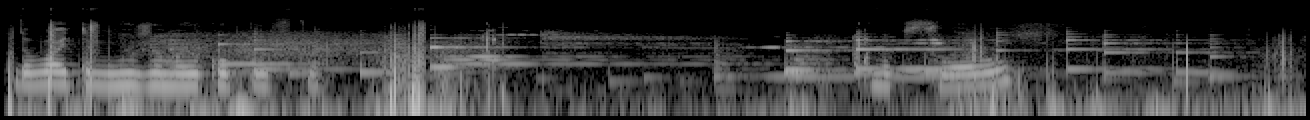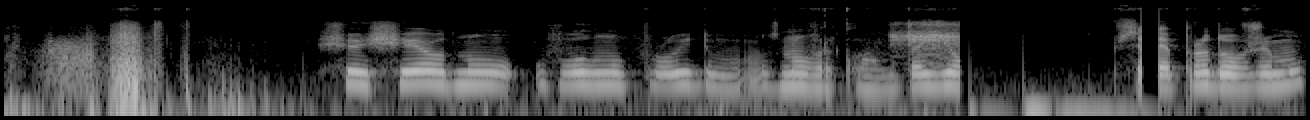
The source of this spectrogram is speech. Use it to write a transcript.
Давайте мені вже мою капусту. Next level. Що, ще одну волну пройдемо. Знову реклама. Та йо. Все, продовжимо.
